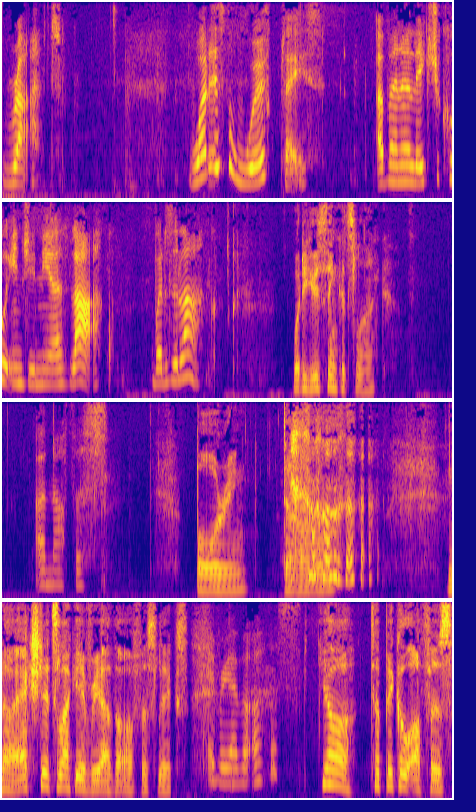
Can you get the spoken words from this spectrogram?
Right. What is the workplace of an electrical engineer like? What is it like? What do you think it's like? An office. Boring, dull. no, actually, it's like every other office, Lex. Every other office? Yeah, typical office.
